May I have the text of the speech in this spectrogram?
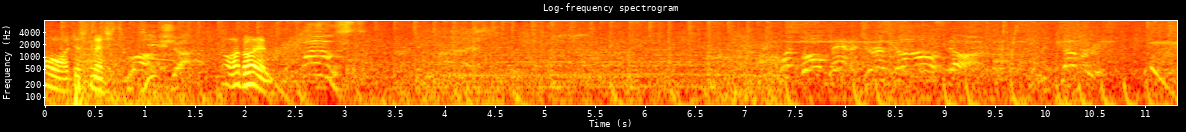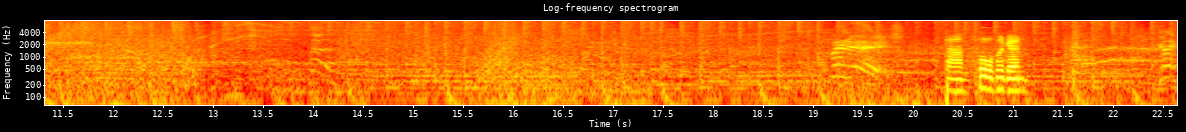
Oh, I just missed. Oh, I got him. Damn, fourth again. Good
